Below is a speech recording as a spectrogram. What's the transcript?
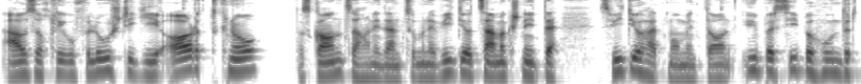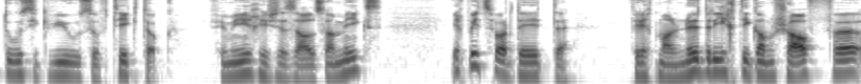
auch so ein bisschen auf eine lustige Art genommen. Das Ganze habe ich dann zu einem Video zusammengeschnitten. Das Video hat momentan über 700.000 Views auf TikTok. Für mich ist es also ein Mix. Ich bin zwar dort vielleicht mal nicht richtig am Schaffen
